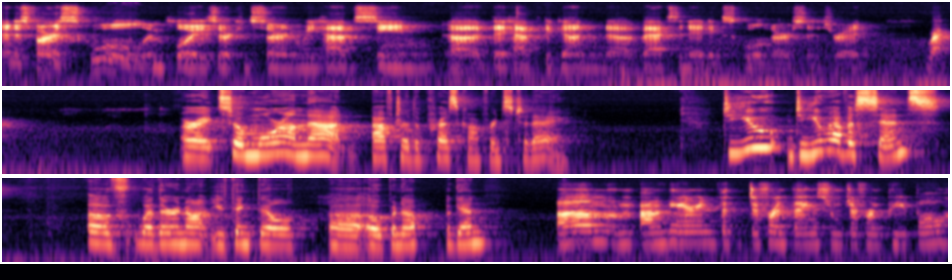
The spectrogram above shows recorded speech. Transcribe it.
and, as far as school employees are concerned, we have seen uh, they have begun uh, vaccinating school nurses, right? Right. All right. So more on that after the press conference today. Do you do you have a sense of whether or not you think they'll uh, open up again? Um, I'm hearing th- different things from different people.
